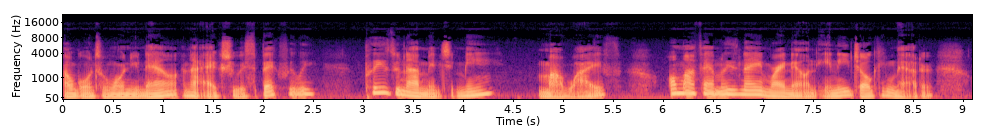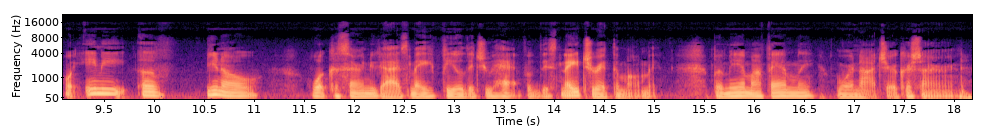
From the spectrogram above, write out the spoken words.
I'm going to warn you now, and I ask you respectfully, please do not mention me, my wife, or my family's name right now in any joking matter or any of, you know, what concern you guys may feel that you have of this nature at the moment. But me and my family, we're not your concern.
